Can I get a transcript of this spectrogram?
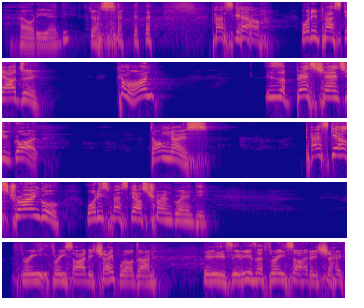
How old are you, Andy? Just Pascal. What did Pascal do? Come on. This is the best chance you've got. Dong nose. Pascal's triangle. What is Pascal's triangle, Andy? Three three sided shape. Well done. It is. It is a three sided shape.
